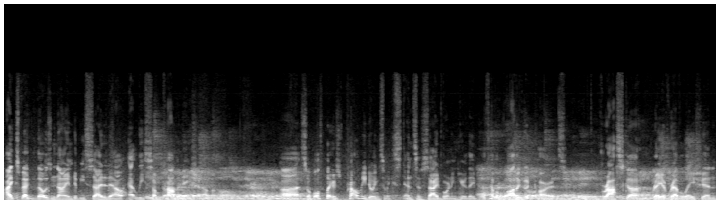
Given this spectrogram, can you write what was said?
I expect those nine to be sided out, at least some combination of them. Uh, so both players probably doing some extensive sideboarding here. They both have a lot of good cards. Vraska, Ray of Revelation,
